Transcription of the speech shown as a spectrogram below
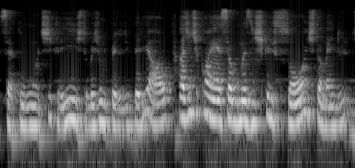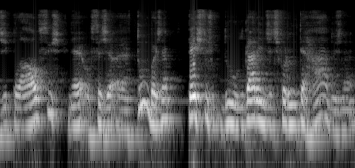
século I a.C., mesmo no período imperial. A gente conhece algumas inscrições também de Plaucios, né? ou seja, é, tumbas, né? textos do lugar onde eles foram enterrados, né?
